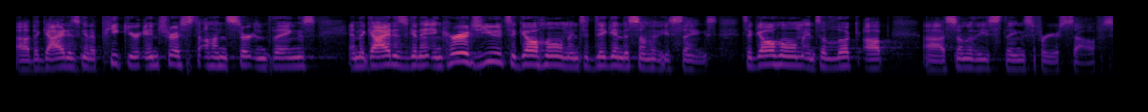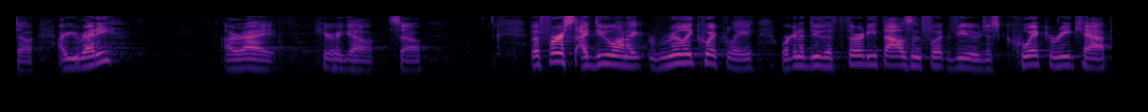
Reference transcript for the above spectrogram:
Uh, the guide is going to pique your interest on certain things, and the guide is going to encourage you to go home and to dig into some of these things, to go home and to look up uh, some of these things for yourself. So, are you ready? All right, here we go. So, but first, I do want to really quickly, we're going to do the 30,000 foot view, just quick recap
